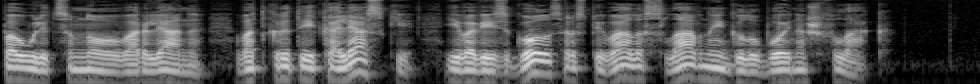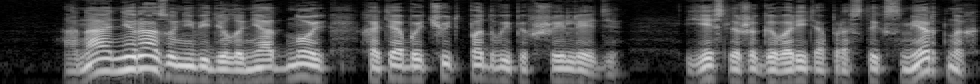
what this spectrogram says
по улицам Нового Орлеана в открытые коляски и во весь голос распевала славный голубой наш флаг. Она ни разу не видела ни одной хотя бы чуть подвыпившей леди. Если же говорить о простых смертных,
